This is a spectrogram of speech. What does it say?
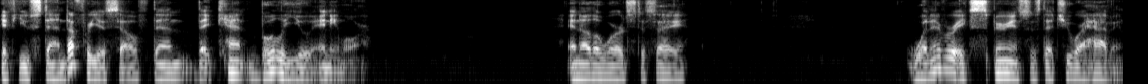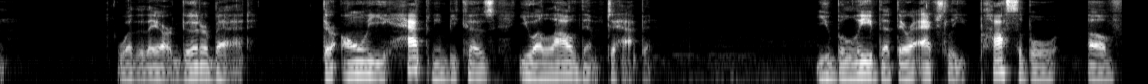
If you stand up for yourself, then they can't bully you anymore. In other words, to say, whatever experiences that you are having, whether they are good or bad, they're only happening because you allow them to happen. You believe that they're actually possible of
